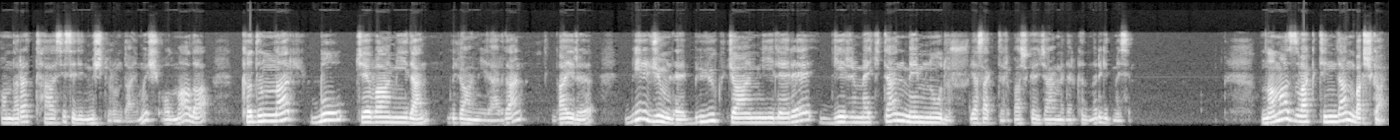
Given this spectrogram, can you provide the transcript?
onlara tahsis edilmiş durumdaymış. Olmalı. Kadınlar bu cevamiden, bu camilerden gayrı bir cümle büyük camilere girmekten memnudur. Yasaktır. Başka camilere kadınları gitmesin. Namaz vaktinden başka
